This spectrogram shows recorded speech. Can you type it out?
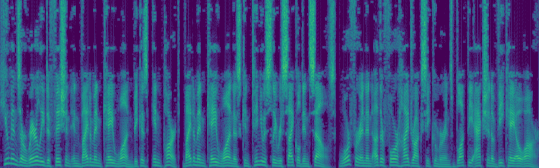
Humans are rarely deficient in vitamin K1 because, in part, vitamin K1 is continuously recycled in cells. Warfarin and other 4-hydroxycoumarins block the action of VKOR.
